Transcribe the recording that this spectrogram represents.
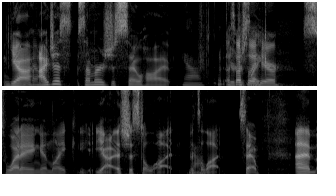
yeah, Yeah. I just summer is just so hot, yeah, just, Especially like, here. sweating and like y- yeah, it's just a lot. It's a lot. So, um,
